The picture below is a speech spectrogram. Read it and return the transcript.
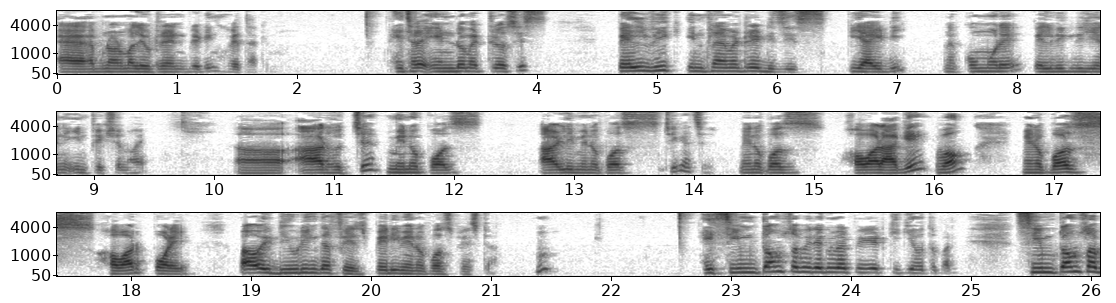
অ্যাবনর্মাল ইউটেরাইন ব্লিডিং হয়ে থাকে। এছাড়া endometriosis pelvic inflammatory disease PID মানে কোমরে পেলভিক রিজিয়নে ইনফেকশন হয়। আর হচ্ছে মেনোপজ আর্লি মেনোপজ ঠিক আছে? মেনোপজ হওয়ার আগে এবং মেনোপজ হওয়ার পরে বা ওই ডিউরিং দ্য ফেজ পেরি মেনোপজ ফেজটা এই সিমটমস অফ ইরেগুলার পিরিয়ড কি কি হতে পারে? সিমটমস অফ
